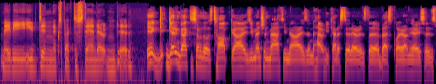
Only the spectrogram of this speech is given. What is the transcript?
maybe you didn't expect to stand out and did. Yeah, getting back to some of those top guys, you mentioned Matthew Knies and how he kind of stood out as the best player on the ice, as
